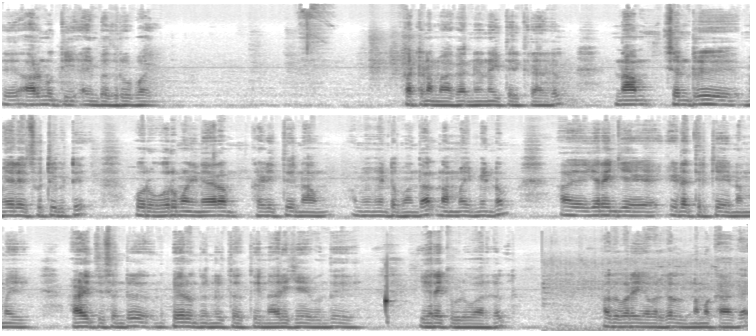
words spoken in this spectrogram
அறுநூற்றி ஐம்பது ரூபாய் கட்டணமாக நிர்ணயித்திருக்கிறார்கள். நாம் சென்று மேலே சுற்றிவிட்டு ஒரு ஒரு மணி நேரம் கழித்து நாம் மீண்டும் வந்தால் நம்மை மீண்டும் இறங்கிய இடத்திற்கே நம்மை அழைத்து சென்று அந்த பேருந்து நிறுத்தத்தின் அருகே வந்து இறக்கி விடுவார்கள். அதுவரை அவர்கள் நமக்காக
